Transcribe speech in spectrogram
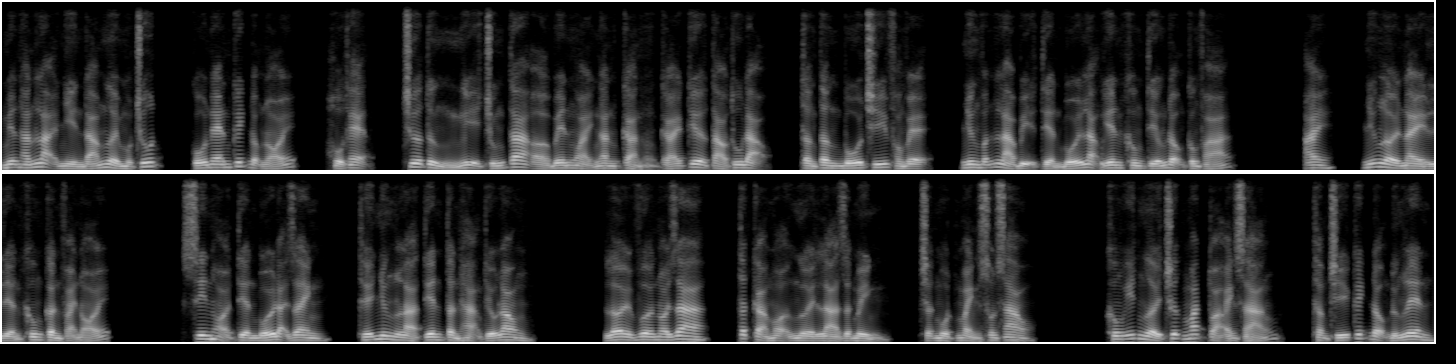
Miễn hắn lại nhìn đám người một chút, cố nén kích động nói, hổ thẹn, chưa từng nghĩ chúng ta ở bên ngoài ngăn cản cái kia tào thu đạo, tầng tầng bố trí phòng vệ, nhưng vẫn là bị tiền bối lặng yên không tiếng động công phá. Ai, những lời này liền không cần phải nói xin hỏi tiền bối đại danh, thế nhưng là tiên tần hạng thiếu long. Lời vừa nói ra, tất cả mọi người là giật mình, chợt một mảnh xôn xao. Không ít người trước mắt tỏa ánh sáng, thậm chí kích động đứng lên.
